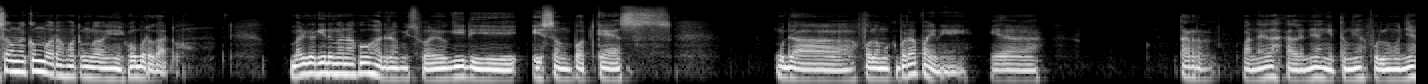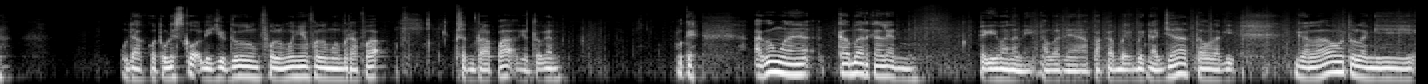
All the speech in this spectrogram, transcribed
Assalamualaikum warahmatullahi wabarakatuh. Balik lagi dengan aku Hadramis Waryogi di Iseng Podcast. Udah volume keberapa ini? Ya, ntar pandailah kalian yang ngitungnya volumenya. Udah aku tulis kok di judul volumenya volume berapa, episode berapa gitu kan. Oke, aku mau nanya kabar kalian kayak gimana nih kabarnya? Apakah baik-baik aja atau lagi galau atau lagi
